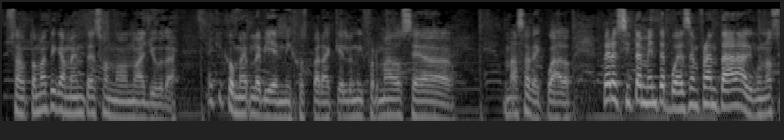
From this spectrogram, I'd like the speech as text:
pues automáticamente eso no, no ayuda. Hay que comerle bien, hijos, para que el uniformado sea más adecuado. Pero sí también te puedes enfrentar a algunos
